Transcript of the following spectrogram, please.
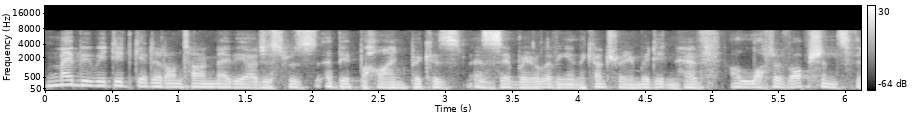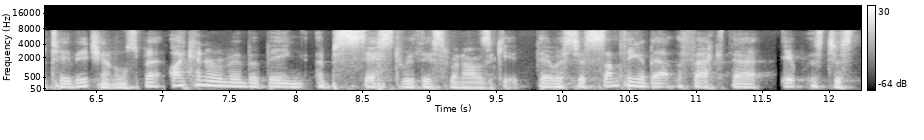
maybe we did get it on time. Maybe I just was a bit behind because, as I said, we were living in the country and we didn't have a lot of options for TV channels. But I can remember being obsessed with this when I was a kid. There was just something about the fact that it was just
